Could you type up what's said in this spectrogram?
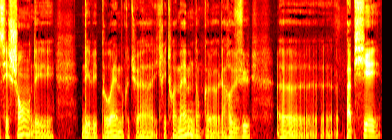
ces, chants, des, des poèmes que tu as écrits toi-même. Donc euh, la revue euh, papier,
